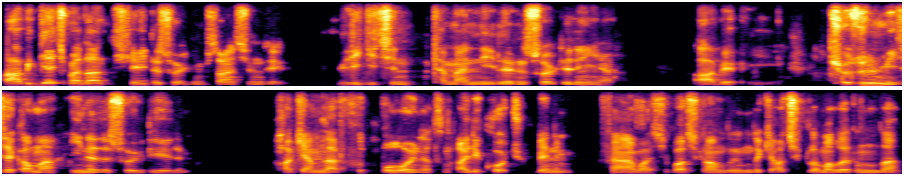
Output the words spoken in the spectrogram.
Abi geçmeden şeyi de söyleyeyim. Sen şimdi lig için temennilerini söyledin ya. Abi çözülmeyecek ama yine de söyleyelim. Hakemler futbol oynatın. Ali Koç benim Fenerbahçe başkanlığındaki açıklamalarından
